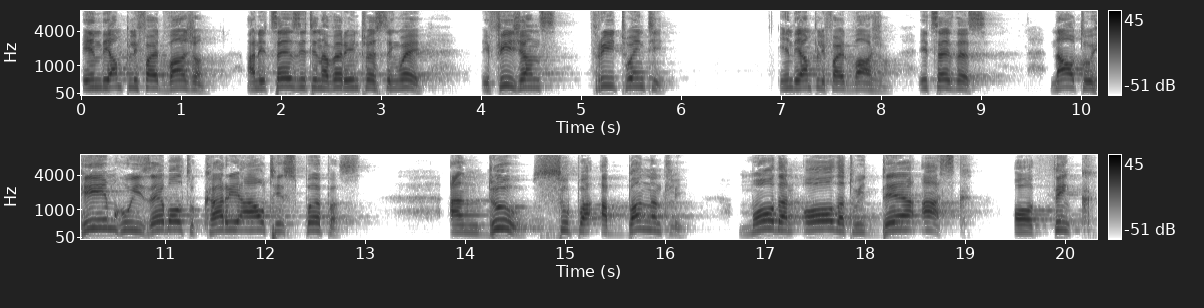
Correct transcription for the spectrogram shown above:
in the Amplified Version. And it says it in a very interesting way. Ephesians 3:20 in the amplified version. It says this, now to him who is able to carry out his purpose and do super abundantly more than all that we dare ask or think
